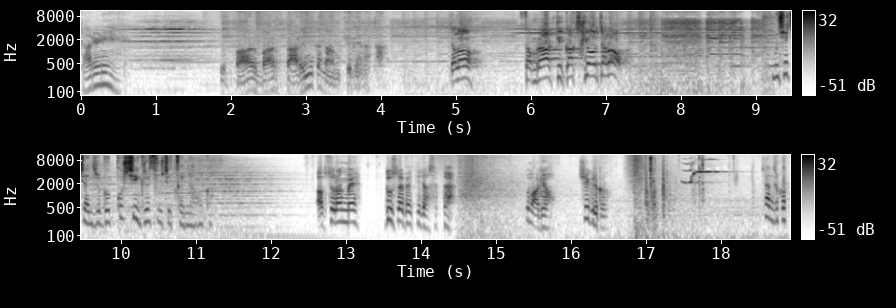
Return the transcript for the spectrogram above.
तारिणी। बार बार तारिणी का नाम क्यों ले रहा था? चलो सम्राट की कक्ष की ओर चलो। मुझे चंद्रगुप्त को शीघ्र सूचित करना होगा। अब सुरंग में दूसरा व्यक्ति जा सकता है। तुम आगे आओ शीघ्र करो। चंद्रगुप्त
